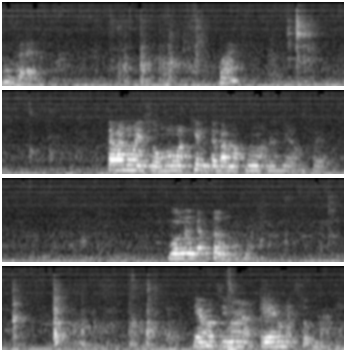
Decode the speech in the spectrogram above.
ลงไปเลยว้ายแต่ ว่าหน่อยสมมามักเข้มแต่บามักนัวเรื่อเดียวไปบวงหนึ่งกับตึงเนี่ยเดี๋ยวเขาสิมาแก้หน่อยสมบาดนี้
